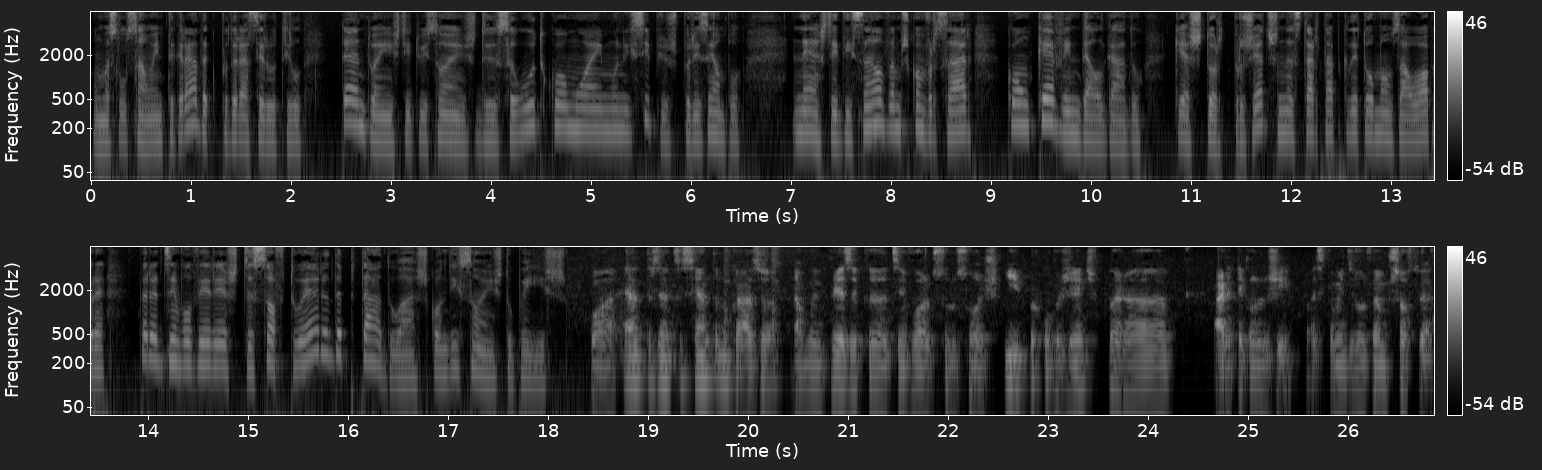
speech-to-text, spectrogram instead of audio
uma solução integrada que poderá ser útil tanto em instituições de saúde como em municípios, por exemplo. Nesta edição, vamos conversar com Kevin Delgado, que é gestor de projetos na startup que deitou mãos à obra para desenvolver este software adaptado às condições do país. Bom, a Health 360, no caso, é uma empresa que desenvolve soluções hiperconvergentes para a área de tecnologia. Basicamente, desenvolvemos software.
